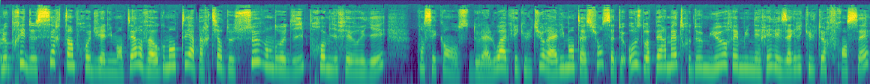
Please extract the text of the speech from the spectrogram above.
Le prix de certains produits alimentaires va augmenter à partir de ce vendredi 1er février. Conséquence de la loi agriculture et alimentation, cette hausse doit permettre de mieux rémunérer les agriculteurs français.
